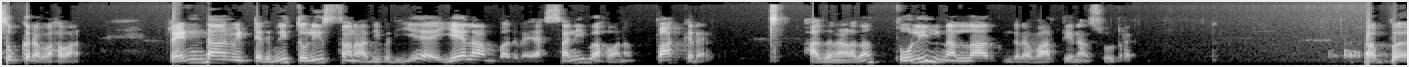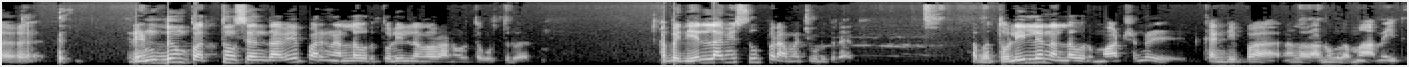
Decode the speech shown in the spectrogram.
சுக்கர பகவான். ரெண்டாம் வீட்டு அதிபதி தொழில்ஸ்தான அதிபதியை ஏழாம் பார்வையா சனி பகவானை பார்க்கிறார். அதனாலதான் தொழில் நல்லா இருக்குங்கிற வார்த்தையை நான் சொல்றேன். அப்ப ரெண்டும் பத்தும் சேர்ந்தாவே பாருங்க நல்ல ஒரு தொழில் நல்ல ஒரு அனுபவத்தை கொடுத்துருவாரு. அப்ப இது எல்லாமே சூப்பரா அமைச்சு கொடுக்குறாரு. அப்ப தொழில்ல நல்ல ஒரு மாற்றங்கள் கண்டிப்பா நல்ல ஒரு அனுகூலமா அமையுது.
